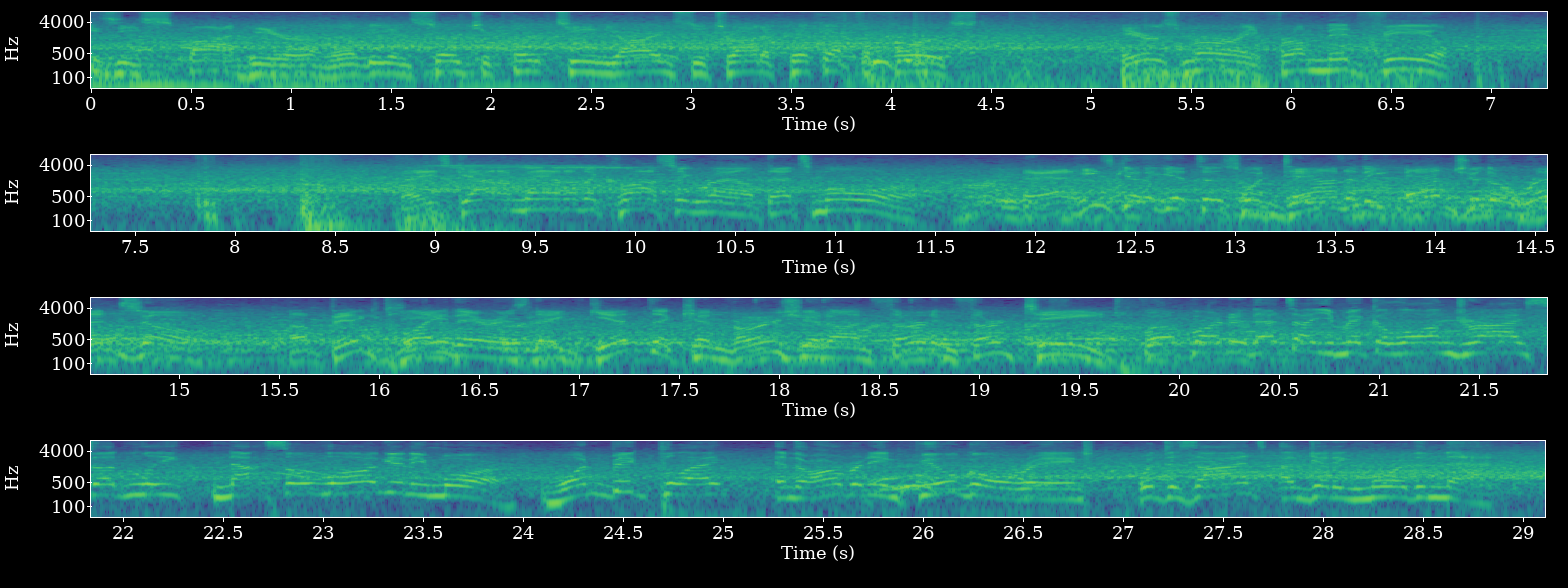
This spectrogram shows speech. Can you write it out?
easy spot here. They'll be in search of 13 yards to try to pick up the first. Here's Murray from midfield. He's got a man on the crossing route. That's Moore. And he's going to get this one down to the edge of the red zone. A big play there as they get the conversion on third and 13. Well, partner, that's how you make a long drive suddenly not so long anymore. One big play, and they're already in field goal range with designs on getting more than that.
